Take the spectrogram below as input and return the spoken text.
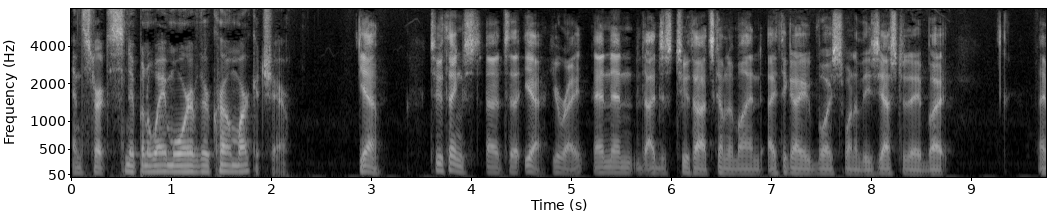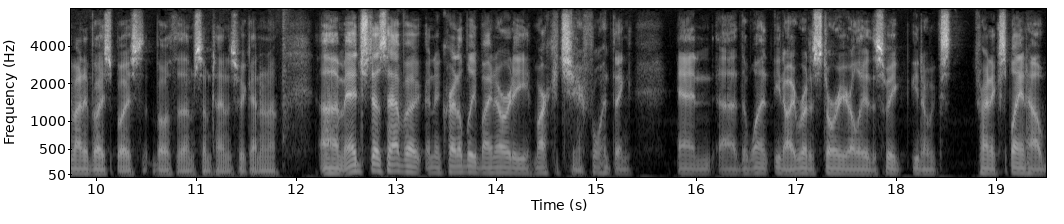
and start snipping away more of their Chrome market share? Yeah, two things uh, to yeah you're right and then i just two thoughts come to mind i think i voiced one of these yesterday but I might have voiced both both of them sometime this week. I don't know. Um, Edge does have a, an incredibly minority market share for one thing, and uh, the one you know I wrote a story earlier this week. You know, ex- trying to explain how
